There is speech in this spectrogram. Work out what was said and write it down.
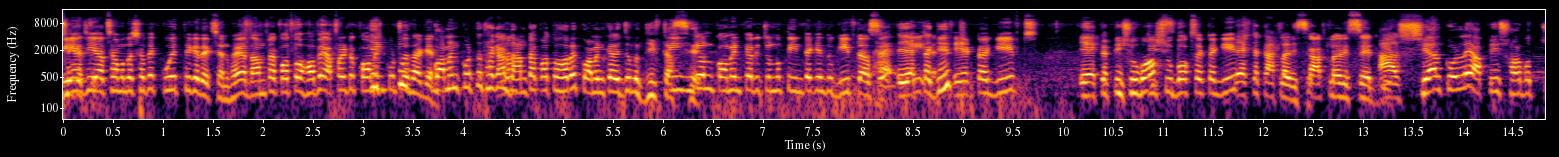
মিয়াজি আছে আমাদের সাথে কুয়েত থেকে দেখছেন। ভাইয়া দামটা কত হবে? আপনারা একটু কমেন্ট করতে থাকেন। কমেন্ট করতে থাকেন দামটা কত হবে? কমেন্টকারীর জন্য গিফট আছে। তিনজন কমেন্টকারীর জন্য তিনটা কিন্তু গিফট আছে। হ্যাঁ, এই একটা গিফট এই একটা গিফট একটা টিস্যু বক্স টিস্যু বক্স একটা গিফট একটা কাটলারি সেট কাটলারি সেট আর শেয়ার করলে আপনি সর্বোচ্চ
